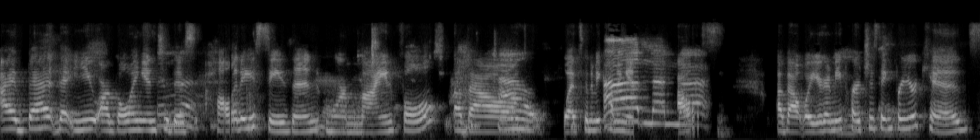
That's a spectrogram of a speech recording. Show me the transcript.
I bet that you are going into this holiday season more mindful about oh. what's going to be coming in ah, house about what you're going to be purchasing for your kids.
